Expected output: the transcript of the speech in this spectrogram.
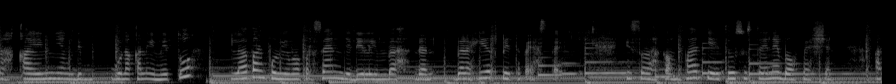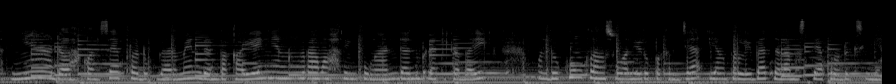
Nah, kain yang digunakan ini tuh 85% jadi limbah dan berakhir di TPST. Istilah keempat yaitu sustainable fashion. Artinya adalah konsep produk garmen dan pakaian yang ramah lingkungan dan beretika baik, mendukung kelangsungan hidup pekerja yang terlibat dalam setiap produksinya.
